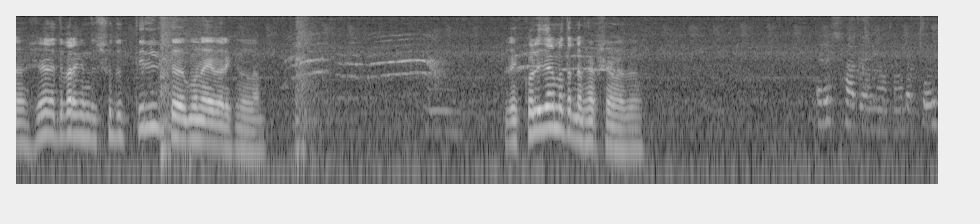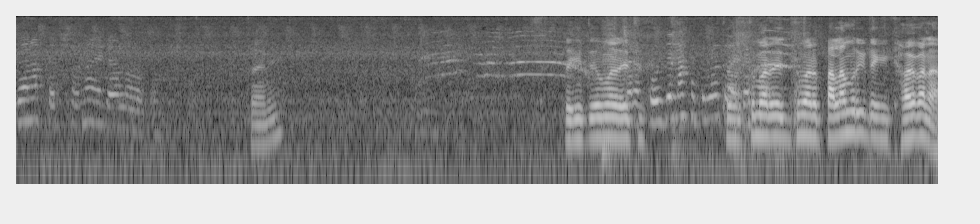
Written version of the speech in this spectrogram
না সে হতে পারে কিন্তু শুধু তিল্লি তো মনে হয় এবারে কিনলাম। এটা কলিজার মতো? না ব্যবসার মতো তাই নি? দেখি তোমার তোমার এই তোমার পালা মুরগিটা কি খাওয়াবে না?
